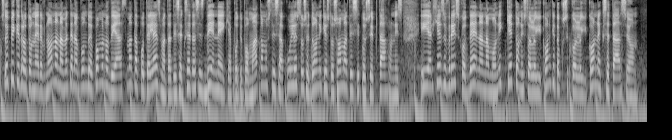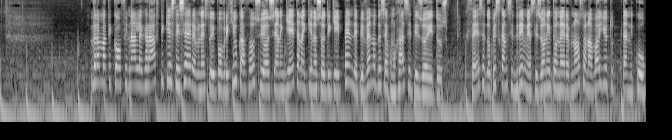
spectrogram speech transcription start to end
Στο επίκεντρο των ερευνών αναμένεται να μπουν το επόμενο διάστημα τα αποτελέσματα της εξέτασης DNA και αποτυπωμάτων στις σακούλες, στο σεντόνι και στο σώμα της 27 οι αρχές βρίσκονται εν αναμονή και των ιστολογικών και τοξικολογικών εξετάσεων. Δραματικό φινάλε γράφτηκε στις έρευνες του υποβρυχίου, καθώς η Ocean Gate ανακοίνωσε ότι και οι πέντε επιβαίνοντες έχουν χάσει τη ζωή τους. Χθες εντοπίστηκαν συντρίμια στη ζώνη των ερευνών στο ναυάγιο του Τιτανικού.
